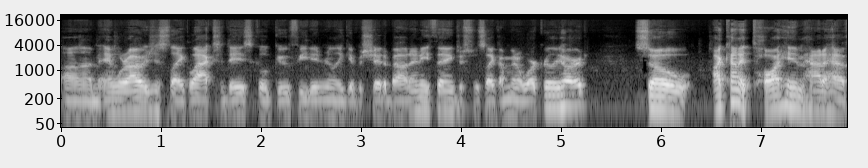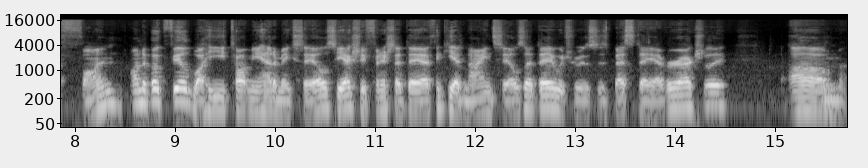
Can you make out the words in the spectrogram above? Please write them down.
Um, and where I was just like lackadaisical, goofy, didn't really give a shit about anything. Just was like, I'm gonna work really hard. So I kind of taught him how to have fun on the book field while he taught me how to make sales. He actually finished that day. I think he had nine sales that day, which was his best day ever, actually. Um,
